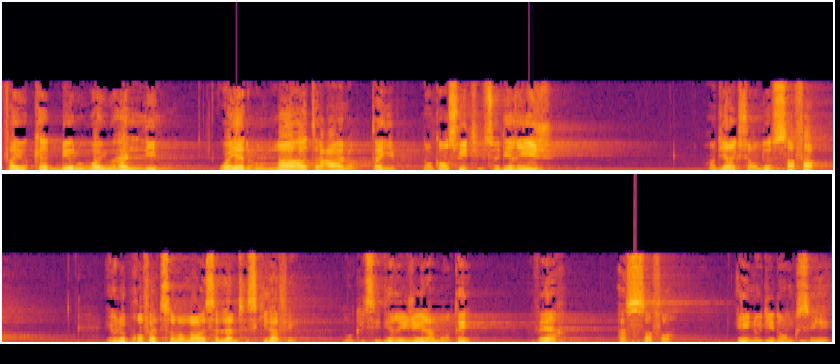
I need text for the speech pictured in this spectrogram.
فيكبر ويهلل donc ensuite, il se dirige en direction de Safa. Et le prophète sallallahu alayhi wa sallam, c'est ce qu'il a fait. Donc il s'est dirigé, il a monté vers As-Safa. Et il nous dit donc ces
